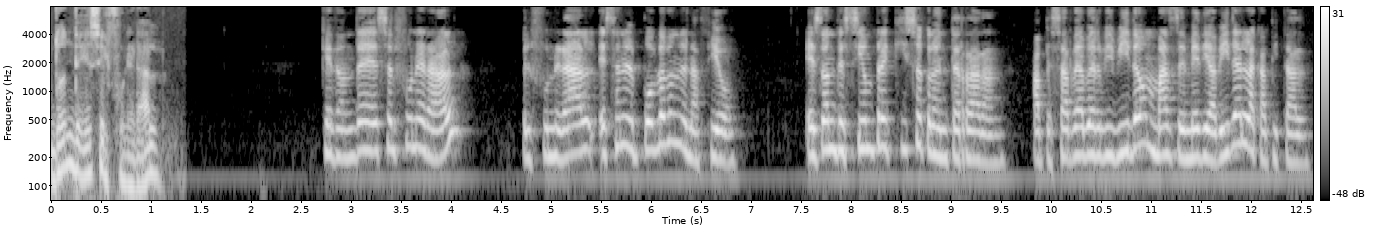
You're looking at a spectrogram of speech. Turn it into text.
¿Dónde es el funeral? ¿Que dónde es el funeral? El funeral es en el pueblo donde nació. Es donde siempre quiso que lo enterraran, a pesar de haber vivido más de media vida en la capital.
